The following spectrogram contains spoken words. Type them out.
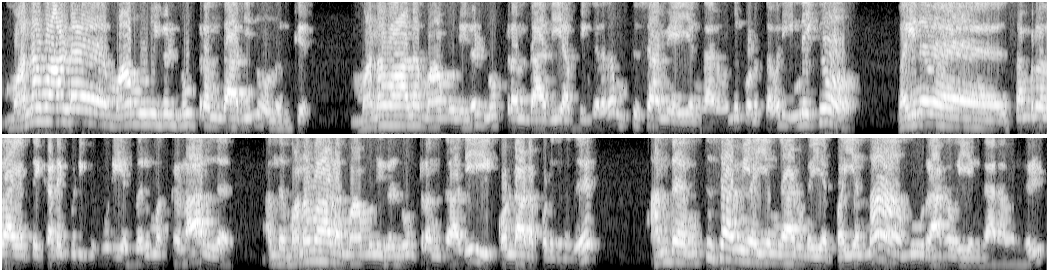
மணவாள மாமுனிகள் நூற்றந்தாதின்னு ஒண்ணு இருக்கு. மணவாள மாமுனிகள் நூற்றந்தாதி அப்படிங்கிறத முத்துசாமி ஐயங்கார் வந்து கொடுத்தவர். இன்னைக்கும் வைணவ சம்பிரதாயத்தை கடைபிடிக்கக்கூடிய பெருமக்களால் அந்த மணவாள மாமுனிகள் நூற்றந்தாதி கொண்டாடப்படுகிறது. அந்த முத்துசாமி ஐயங்காருடைய பையன்தான் மு. ராகவையங்கார் அவர்கள்.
